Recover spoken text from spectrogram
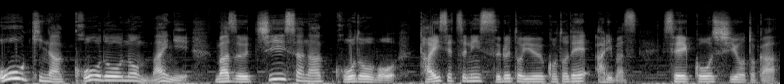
大きな行動の前にまず小さな行動を大切にするということであります。成功しようとか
